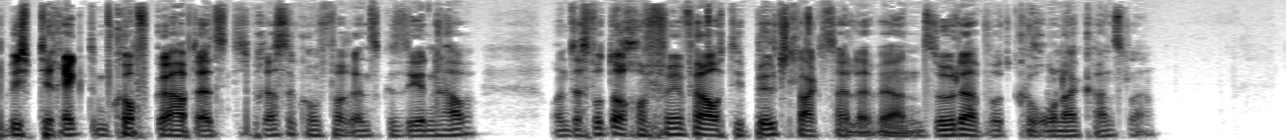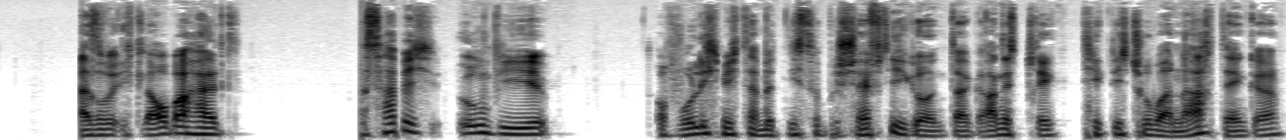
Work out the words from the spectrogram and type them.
Habe ich direkt im Kopf gehabt, als ich die Pressekonferenz gesehen habe. Und das wird auch auf jeden Fall auch die Bildschlagzeile werden. Söder wird Corona-Kanzler. Also ich glaube halt, das habe ich irgendwie, obwohl ich mich damit nicht so beschäftige und da gar nicht täglich drüber nachdenke,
